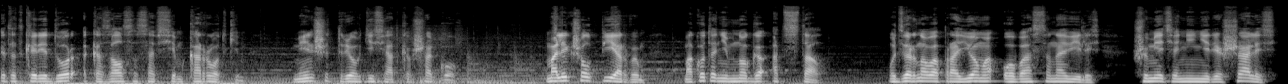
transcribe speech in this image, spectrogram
Этот коридор оказался совсем коротким, меньше трех десятков шагов. Малик шел первым, Макота немного отстал. У дверного проема оба остановились. Шуметь они не решались,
